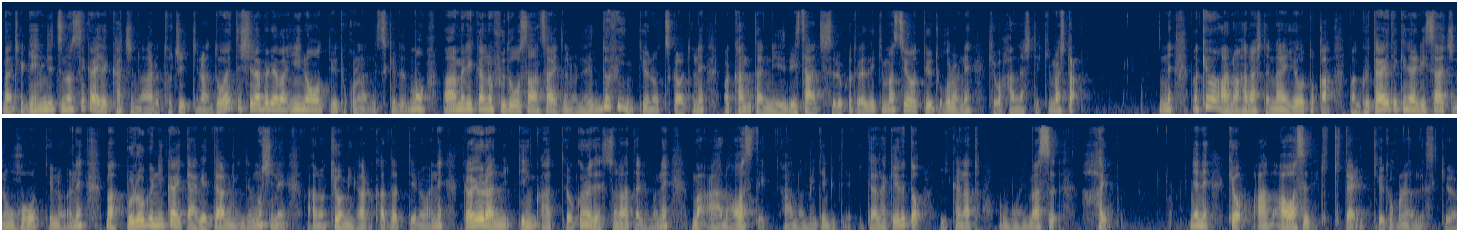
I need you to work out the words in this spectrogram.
まあ、じゃあ現実の世界で価値のある土地っていうのはどうやって調べればいいのっていうところなんですけれども、ま、アメリカの不動産サイトのレッドフィンっていうのを使うとね、ま、簡単にリサーチすることができますよっていうところをね今日は話してきました。ねまあ、今日あの話した内容とか、まあ、具体的なリサーチの方法っていうのはね、まあ、ブログに書いてあげてあるのでもしねあの興味がある方っていうのはね概要欄にリンク貼っておくのでその辺りもね、まあ、あの合わせてあの見てみていただけるといいかなと思います。はいでね、今日あの合わせて聞きたいっていうところなんですけど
